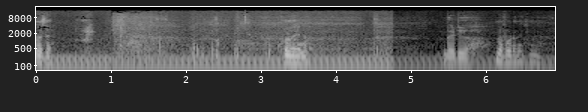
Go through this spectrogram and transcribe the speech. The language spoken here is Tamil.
बस है फोटो खींचना वीडियो मैं फोटो खींचना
